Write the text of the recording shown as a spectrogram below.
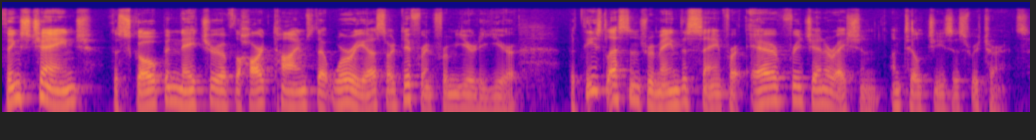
Things change, the scope and nature of the hard times that worry us are different from year to year, but these lessons remain the same for every generation until Jesus returns.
